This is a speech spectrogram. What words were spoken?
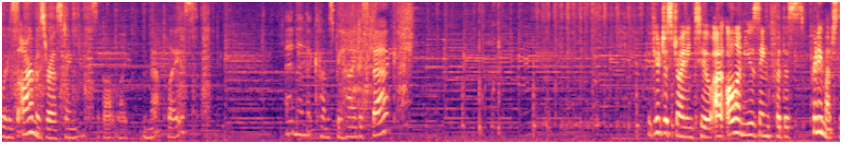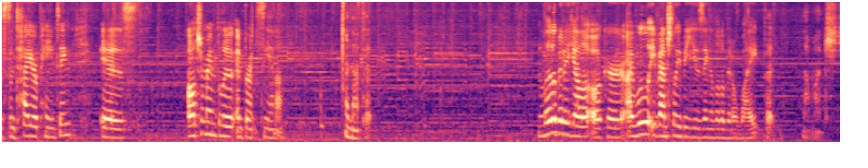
where his arm is resting, is about like in that place. And then it comes behind his back. If you're just joining too, I, all I'm using for this, pretty much this entire painting, is ultramarine blue and burnt sienna. And that's it. A little bit of yellow ochre. I will eventually be using a little bit of white, but not much.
